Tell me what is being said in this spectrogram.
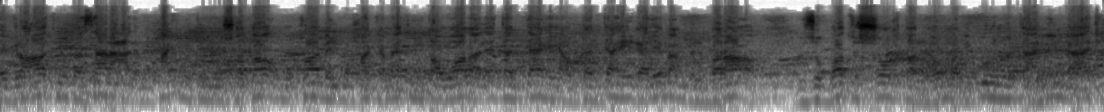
إجراءات متسارعة لمحاكمة النشطاء مقابل محاكمات مطولة لا تنتهي أو تنتهي غالبا بالبراءة لضباط الشرطة اللي هم بيكونوا متهمين بقتل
